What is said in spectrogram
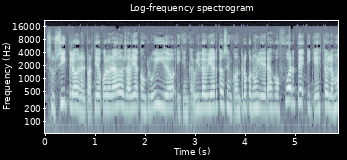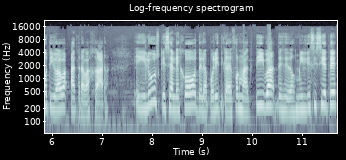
su ciclo en el Partido Colorado ya había concluido y que en Cabildo Abierto se encontró con un liderazgo fuerte y que esto lo motivaba a trabajar. Eguiluz, que se alejó de la política de forma activa desde 2017,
